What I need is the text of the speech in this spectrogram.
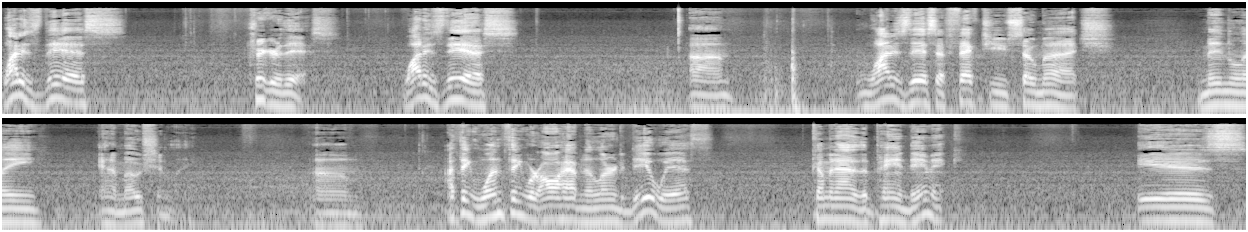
why does this trigger this? Why does this um, why does this affect you so much mentally and emotionally? Um, I think one thing we're all having to learn to deal with coming out of the pandemic is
